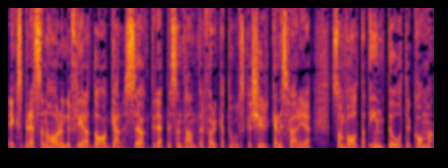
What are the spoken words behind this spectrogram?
Expressen har under flera dagar sökt representanter för katolska kyrkan i Sverige som valt att inte återkomma.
